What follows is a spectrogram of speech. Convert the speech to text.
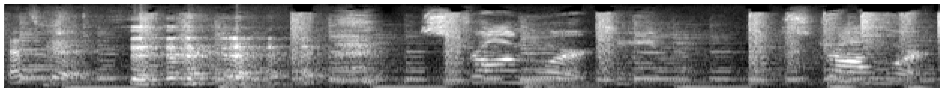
That's good. Strong work, team. Strong work.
